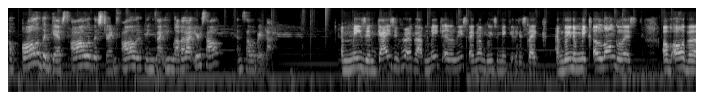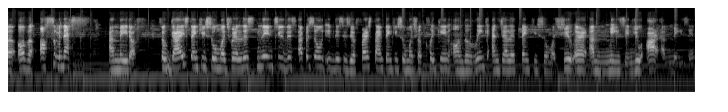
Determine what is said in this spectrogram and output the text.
of all of the gifts, all of the strengths, all of the things that you love about yourself and celebrate that. Amazing. Guys, you've heard that. Make a list. I know I'm going to make a list. Like I'm going to make a long list of all the all the awesomeness I'm made of. So, guys, thank you so much for listening to this episode. If this is your first time, thank you so much for clicking on the link. Angela, thank you so much. You are amazing. You are amazing.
